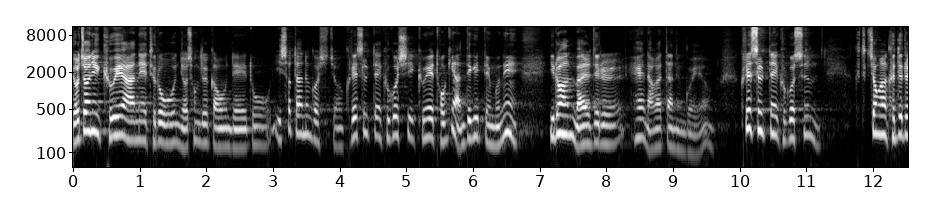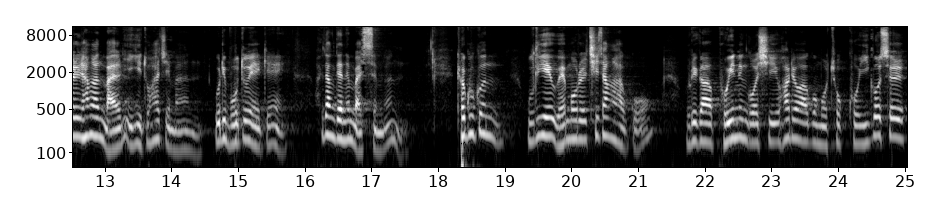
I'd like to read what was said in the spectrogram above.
여전히 교회 안에 들어온 여성들 가운데에도 있었다는 것이죠. 그랬을 때 그것이 교회의 덕이 안 되기 때문에 이러한 말들을 해 나갔다는 거예요. 그랬을 때 그것은 특정한 그들을 향한 말이기도 하지만 우리 모두에게 해당되는 말씀은 결국은 우리의 외모를 치장하고 우리가 보이는 것이 화려하고 뭐 좋고 이것을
